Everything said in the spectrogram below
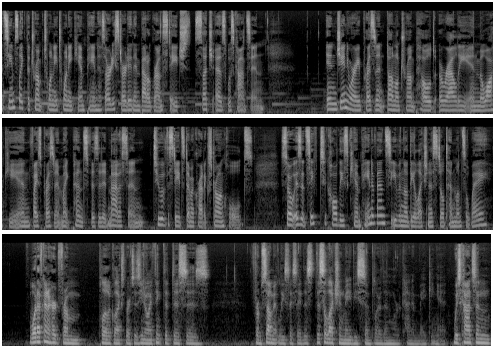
It seems like the Trump 2020 campaign has already started in battleground states such as Wisconsin. In January, President Donald Trump held a rally in Milwaukee, and Vice President Mike Pence visited Madison, two of the state's Democratic strongholds. So, is it safe to call these campaign events, even though the election is still 10 months away? What I've kind of heard from political experts is, you know, I think that this is from some at least, they say this this election may be simpler than we're kind of making it. Wisconsin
